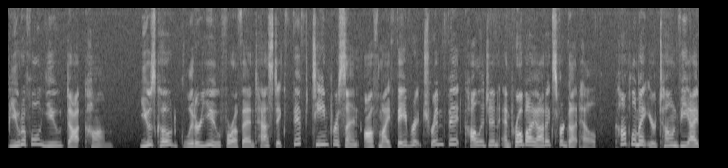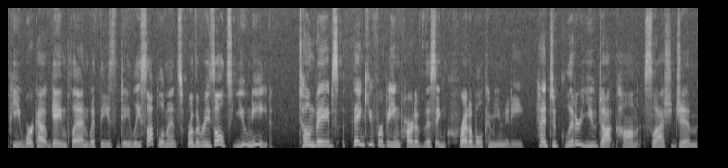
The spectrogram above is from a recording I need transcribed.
BeautifulYou.com. Use code GLITTERU for a fantastic 15% off my favorite Trim Fit collagen and probiotics for gut health. Complement your Tone VIP workout game plan with these daily supplements for the results you need. Tone Babes, thank you for being part of this incredible community. Head to glitteru.com slash gym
